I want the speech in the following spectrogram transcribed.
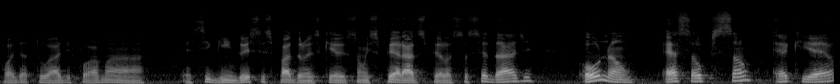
Pode atuar de forma é, seguindo esses padrões que são esperados pela sociedade ou não. Essa opção é que é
